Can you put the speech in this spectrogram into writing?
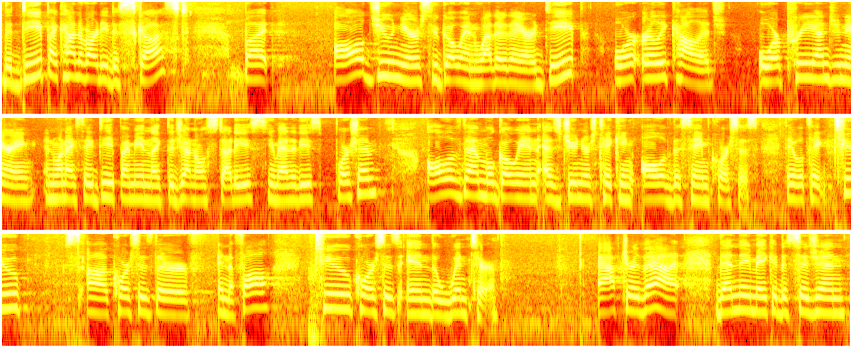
The DEEP I kind of already discussed, but all juniors who go in, whether they are deep or early college or pre-engineering, and when I say deep, I mean like the general studies, humanities portion, all of them will go in as juniors taking all of the same courses. They will take two uh, courses that are in the fall, two courses in the winter. After that, then they make a decision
